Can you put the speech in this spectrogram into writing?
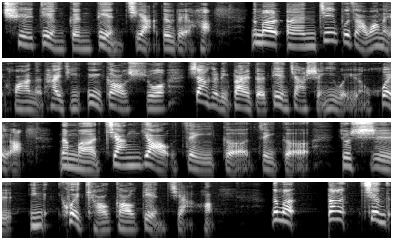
缺电跟电价，对不对？好，那么嗯，经济部长汪美花呢，她已经预告说，下个礼拜的电价审议委员会啊，那么将要这一个这个就是应会调高电价哈。那么当然现在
